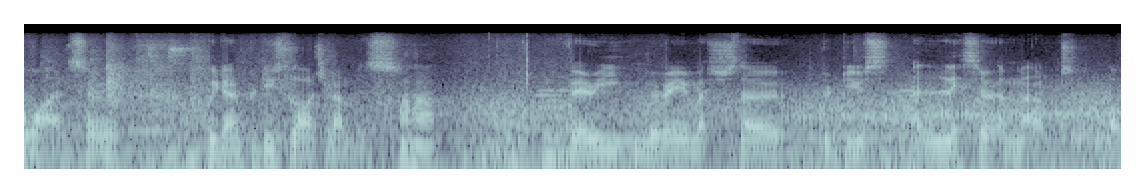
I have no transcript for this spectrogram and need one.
wine. So we don't produce large numbers. Uh-huh. Very, very much so produce a lesser amount of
